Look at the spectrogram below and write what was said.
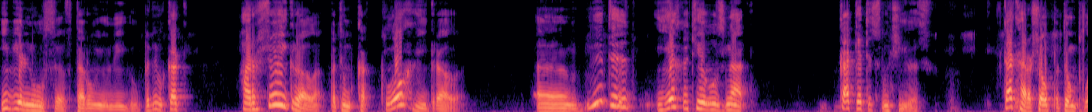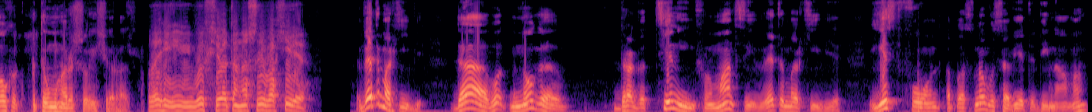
и вернулся в вторую лигу. Потому как хорошо играла, потом как плохо играла. Эм, это, я хотел узнать, как это случилось. Как хорошо, потом плохо, потом хорошо еще раз. И вы все это нашли в архиве? В этом архиве? Да, вот много драгоценной информации в этом архиве. Есть фонд областного совета «Динамо»,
